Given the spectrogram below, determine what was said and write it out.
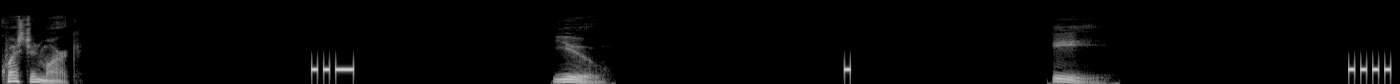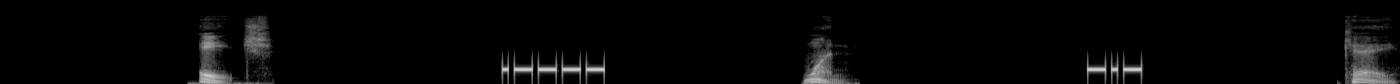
Question mark. U. E. H. One. K.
